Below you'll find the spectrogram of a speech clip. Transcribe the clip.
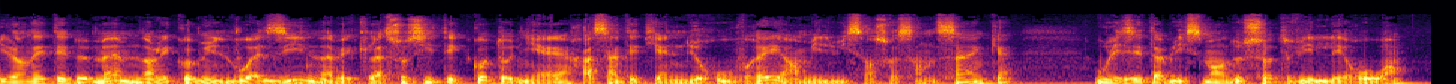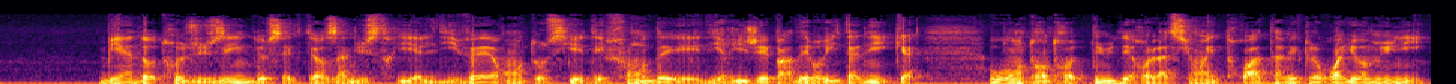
Il en était de même dans les communes voisines avec la société cotonnière à Saint-Étienne-du-Rouvray en 1865 ou les établissements de Sotteville-les-Rouen. Bien d'autres usines de secteurs industriels divers ont aussi été fondées et dirigées par des Britanniques, ou ont entretenu des relations étroites avec le Royaume-Uni.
